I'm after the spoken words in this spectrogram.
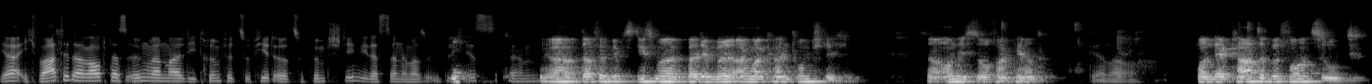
Ja, ich warte darauf, dass irgendwann mal die Trümpfe zu viert oder zu fünf stehen, wie das dann immer so üblich ist. Ähm, Ja, dafür gibt es diesmal bei dem Mülleimer keinen Trumpfstich. Ist ja auch nicht so verkehrt. genau. Von der Karte bevorzugt.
